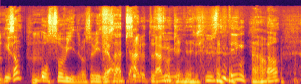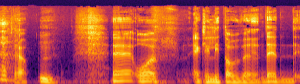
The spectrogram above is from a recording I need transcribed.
Ikke sant? Og så videre og så videre. Det er Så absolutt et stort hinder. tusen ting. ja. Ja. Eh, og egentlig litt av det, det,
